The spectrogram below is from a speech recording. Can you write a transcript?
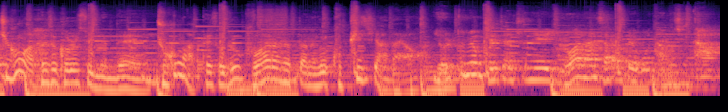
죽음 앞에서 그럴 수 있는데 죽음 앞에서도 부활하셨다는 걸 굽히지 않아요. 12명 제자 중에 요한 한 사람 빼고 나머지 다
